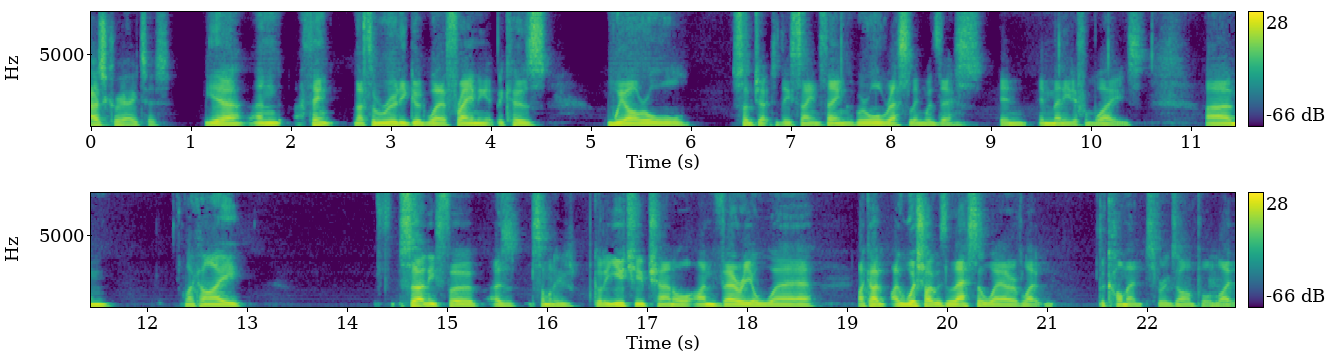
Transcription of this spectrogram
as creators? Yeah, and I think that's a really good way of framing it because we are all subject to these same things. We're all wrestling with this in in many different ways. Um, like I certainly for as someone who's got a YouTube channel, I'm very aware. Like I, I wish I was less aware of like the comments, for example, like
